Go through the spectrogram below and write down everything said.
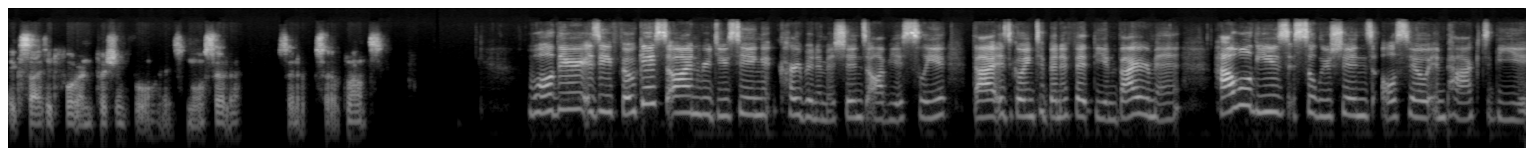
excited for and pushing for. It's more solar, solar, solar plants. While there is a focus on reducing carbon emissions, obviously, that is going to benefit the environment. How will these solutions also impact the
